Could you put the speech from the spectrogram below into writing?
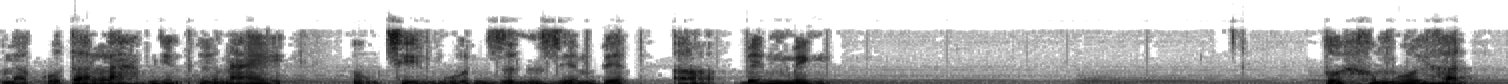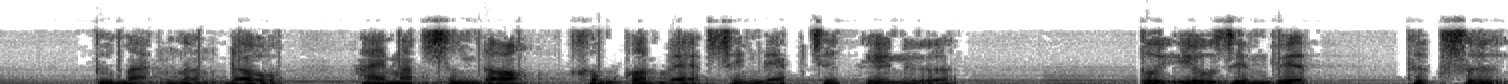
mà cô ta làm những thứ này cũng chỉ muốn giữ Diêm Việt ở bên mình. Tôi không hối hận. Tư mạng ngẩng đầu, hai mắt sưng đỏ, không còn vẻ xinh đẹp trước kia nữa. Tôi yêu Diêm Việt, thực sự,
